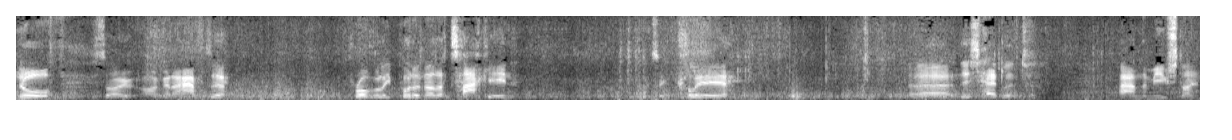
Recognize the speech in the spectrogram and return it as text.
north. So I'm going to have to probably put another tack in to clear uh, this headland and the Mewstone.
